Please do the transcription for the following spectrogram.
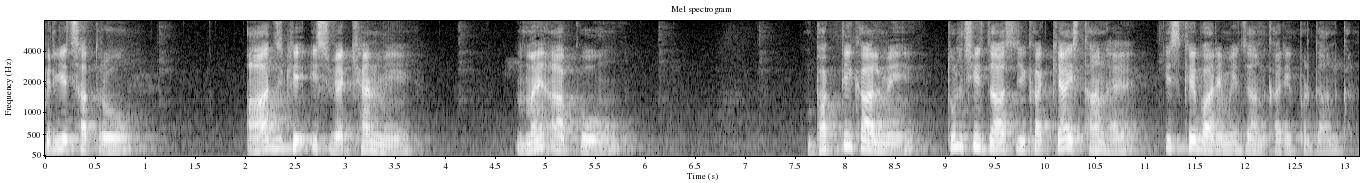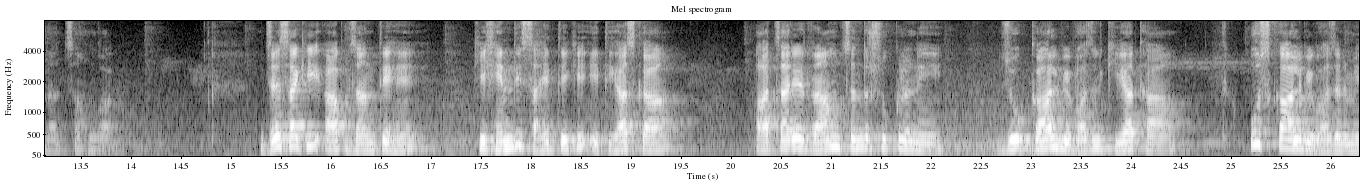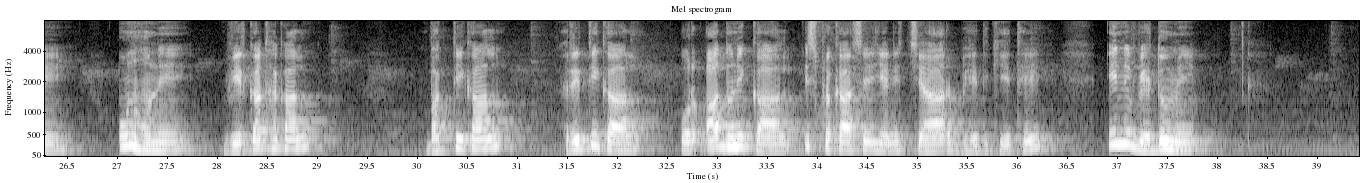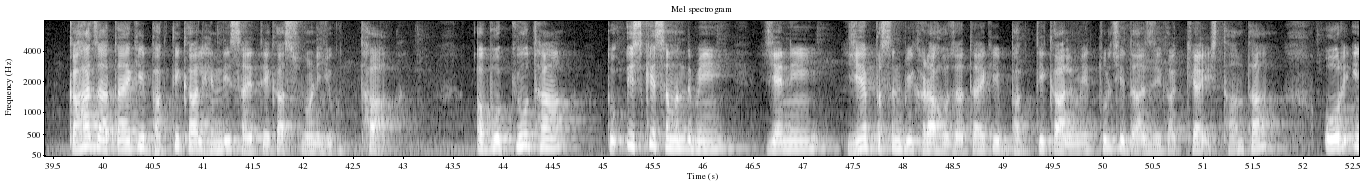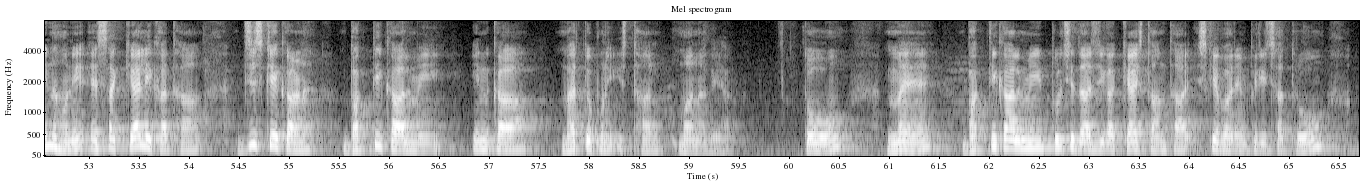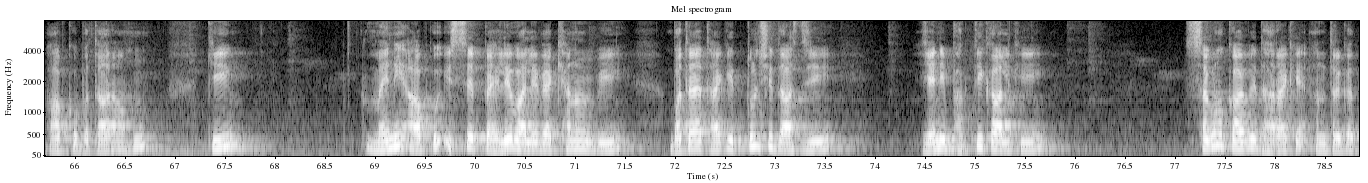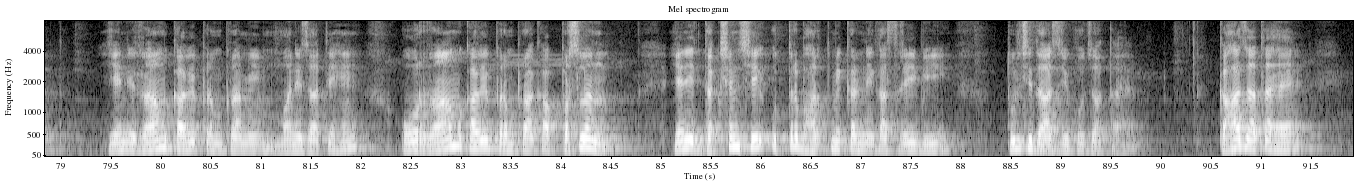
प्रिय छात्रों, आज के इस व्याख्यान में मैं आपको भक्ति काल में तुलसीदास जी का क्या स्थान है, इसके बारे में जानकारी प्रदान करना चाहूँगा। जैसा कि आप जानते हैं कि हिंदी साहित्य के इतिहास का आचार्य रामचंद्र शुक्ल ने जो काल विभाजन किया था, उस काल विभाजन में उन्होंने वीरगाथा काल भक्ति काल रीति काल और आधुनिक काल इस प्रकार से यानी चार भेद किए थे। इन भेदों में कहा जाता है कि भक्ति काल हिंदी साहित्य का स्वर्ण युग था। अब वो क्यों था? तो इसके संबंध में यानी यह प्रश्न भी खड़ा हो जाता है कि भक्ति काल में तुलसीदास जी का क्या स्थान था और इन्होंने ऐसा क्या लिखा था जिसके कारण भक्ति काल में इनका महत्वपूर्ण स्थान माना गया। तो मैं भक्ति काल में तुलसीदास जी का क्या स्थान था, इसके बारे में प्रिय छात्रों, आपको बता रहा हूँ कि मैंने आपको इससे पहले वाले व्याख्यानों में भी बताया था कि तुलसीदास जी यानी भक्ति काल की सगुण काव्य धारा के अंतर्गत यानी राम काव्य परंपरा में माने जाते हैं और राम काव्य परंपरा का प्रचलन यानी दक्षिण से उत्तर भारत में करने का श्रेय भी तुलसीदास जी को जाता है। कहा जाता है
